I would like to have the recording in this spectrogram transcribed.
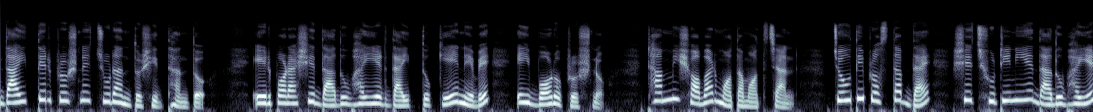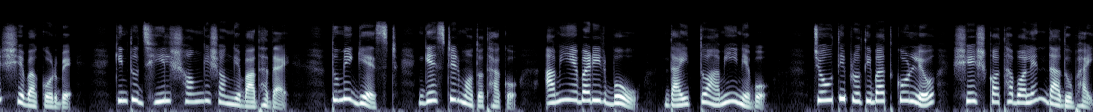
দায়িত্বের প্রশ্নে চূড়ান্ত সিদ্ধান্ত। এরপর আসে দাদুভাইয়ের দায়িত্ব কে নেবে এই বড় প্রশ্ন। ঠাম্মি সবার মতামত চান। চৌতি প্রস্তাব দেয়, সে ছুটি নিয়ে দাদুভাইয়ের সেবা করবে। কিন্তু ঝিল সঙ্গে সঙ্গে বাধা দেয়, তুমি গেস্ট, গেস্টের মতো থাকো, আমি এবাড়ির বউ, দায়িত্ব আমিই নেব। চৌতি প্রতিবাদ করলেও শেষ কথা বলেন দাদুভাই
